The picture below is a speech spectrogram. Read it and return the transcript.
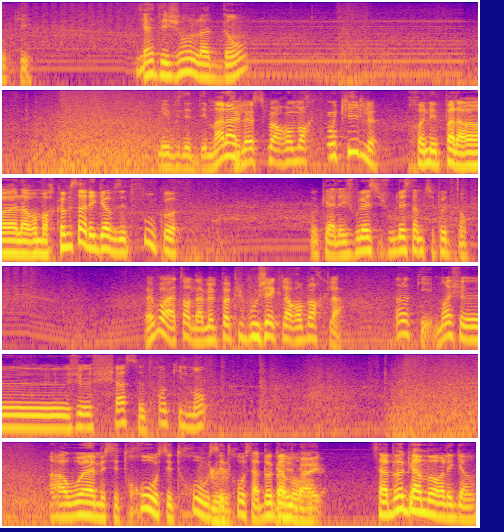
Ok. Il y a des gens là-dedans. Mais vous êtes des Mais malades. laisse ma remorque tranquille. Prenez pas la, la remorque comme ça, les gars. Vous êtes fous, quoi. Ok, allez, je vous laisse, je vous laisse un petit peu de temps. Mais bon, attends, on a même pas pu bouger avec la remorque là. Ok, moi je, je chasse tranquillement. Ah ouais, mais c'est trop, c'est trop, c'est Hmm. trop, ça bug à mort. bye. Ça bug à mort, les gars.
